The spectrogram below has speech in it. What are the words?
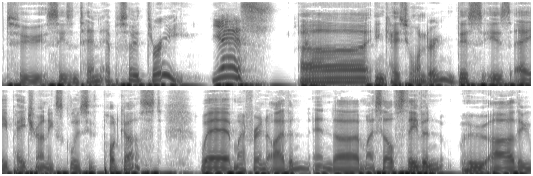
to season 10, episode 3. Yes. Uh, in case you're wondering, this is a Patreon exclusive podcast where my friend Ivan and uh, myself, Stephen, who are the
